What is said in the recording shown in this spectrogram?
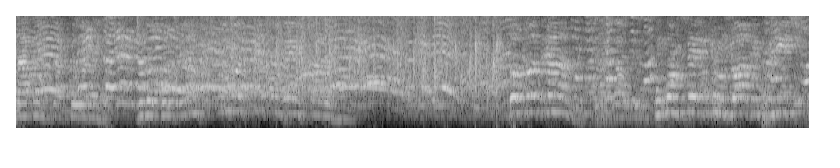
na candidatura do doutor Adriano um conselho de um jovem político,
